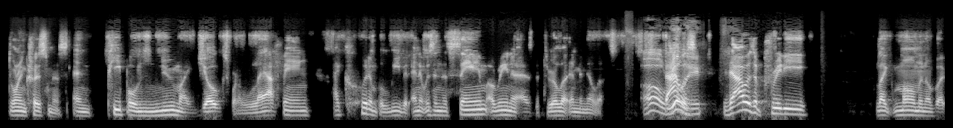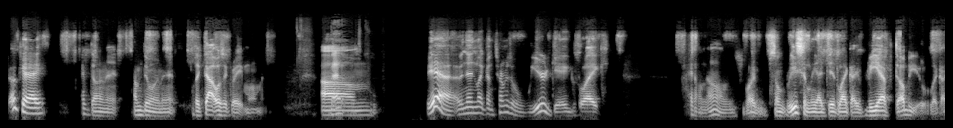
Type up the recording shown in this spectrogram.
during christmas and people knew my jokes were laughing. I couldn't believe it and it was in the same arena as the thriller in manila. Oh that really? was, that was a pretty like moment of like, okay, I've done it. I'm doing it. Like that was a great moment. Um yeah, and then like in terms of weird gigs, like I don't know. Like so recently I did like a VFW. Like I,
